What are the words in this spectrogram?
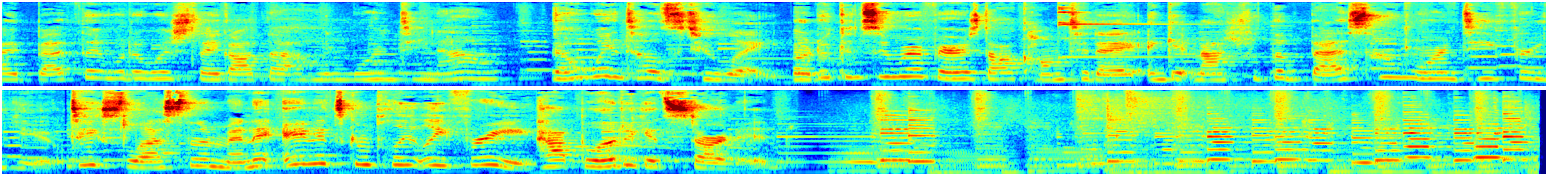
I bet they would have wished they got that home warranty now. Don't wait until it's too late. Go to consumeraffairs.com today and get matched with the best home warranty for you. It takes less than a minute and it's completely free. Tap below to get started.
